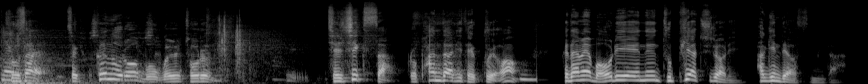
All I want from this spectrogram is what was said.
네. 두살, 즉 끈으로 목을 조른 질식사로 판단이 됐고요. 음. 그다음에 머리에는 두피와 출혈이 확인되었습니다.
